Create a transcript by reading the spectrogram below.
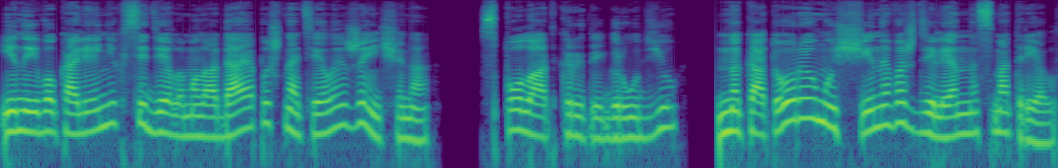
и на его коленях сидела молодая пышнотелая женщина с полуоткрытой грудью, на которую мужчина вожделенно смотрел.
